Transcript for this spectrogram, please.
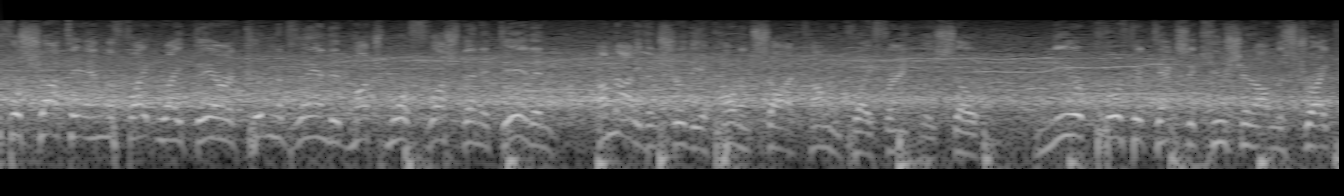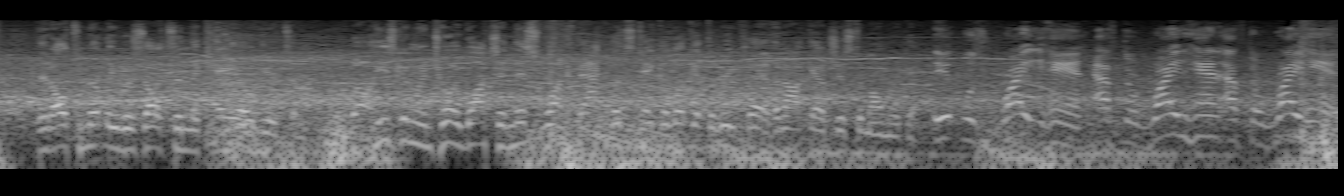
Beautiful shot to end the fight right there. It couldn't have landed much more flush than it did, and I'm not even sure the opponent saw it coming, quite frankly. So, near perfect execution on the strike that ultimately results in the KO here tonight. Well, he's going to enjoy watching this one back. Let's take a look at the replay of the knockout just a moment ago. It was right hand after right hand after right hand.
